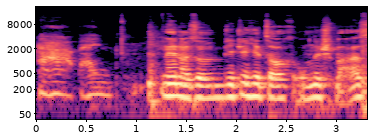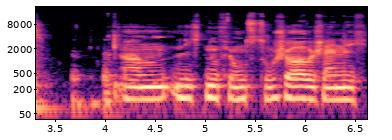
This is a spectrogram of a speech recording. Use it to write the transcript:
Ah, Wein. Nein, also wirklich jetzt auch ohne Spaß. Ähm, nicht nur für uns Zuschauer, wahrscheinlich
